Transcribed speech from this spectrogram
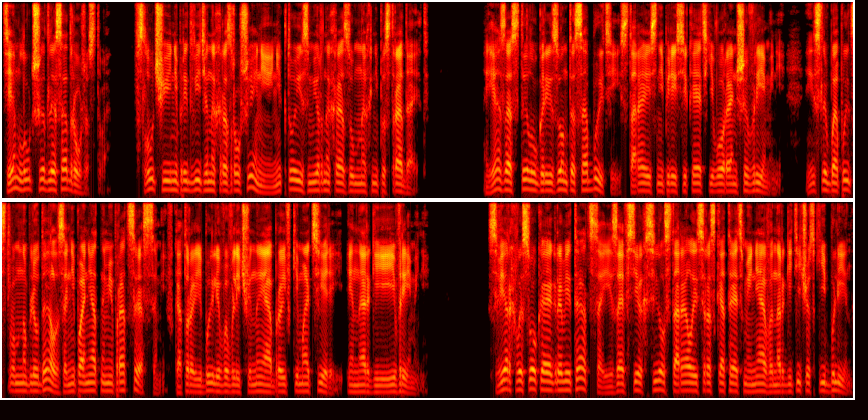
Тем лучше для Содружества. В случае непредвиденных разрушений никто из мирных разумных не пострадает. Я застыл у горизонта событий, стараясь не пересекать его раньше времени, и с любопытством наблюдал за непонятными процессами, в которые были вовлечены обрывки материи, энергии и времени. Сверхвысокая гравитация изо всех сил старалась раскатать меня в энергетический блин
